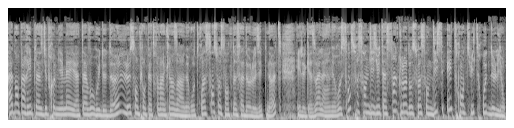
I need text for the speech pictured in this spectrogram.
à dans Paris, place du 1er mai et à Tavaux, rue de Dole. Le samplon 95 à 1,369€ à Dole aux Epnotes. Et le gasoil à 1,178€ à Saint-Claude aux 70 et 38 route de Lyon.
